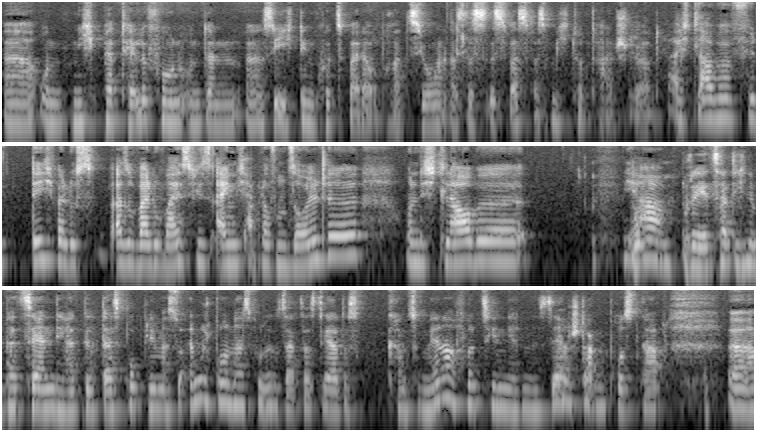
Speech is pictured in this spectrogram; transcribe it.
äh, und nicht per Telefon und dann äh, sehe ich den kurz bei der Operation. Also das ist was, was mich total stört. Ich glaube für dich, weil du also weil du weißt, wie es eigentlich ablaufen sollte und ich glaube ja. Oder jetzt hatte ich eine Patientin, die hatte das Problem, was du angesprochen hast, wo du gesagt hast, ja, das kannst du mehr nachvollziehen. Die hat eine sehr starke Brust gehabt. Äh,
